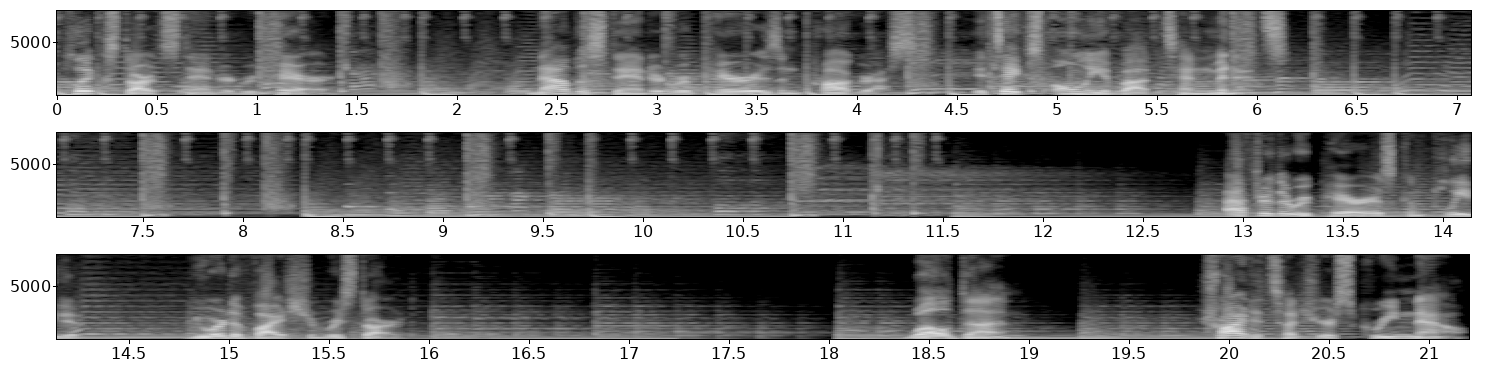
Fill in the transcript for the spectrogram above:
click Start Standard Repair. Now the standard repair is in progress. It takes only about 10 minutes. After the repair is completed, your device should restart. Well done. Try to touch your screen now.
